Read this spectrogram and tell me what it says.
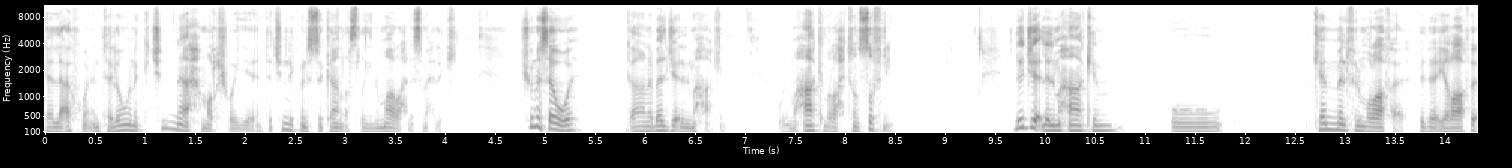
قال له عفوا أنت لونك كنا أحمر شوية أنت كنك من السكان الأصليين ما راح نسمح لك. شنو سوى؟ قال أنا بلجأ للمحاكم والمحاكم راح تنصفني. لجأ للمحاكم وكمل في المرافعة بدأ يرافع.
